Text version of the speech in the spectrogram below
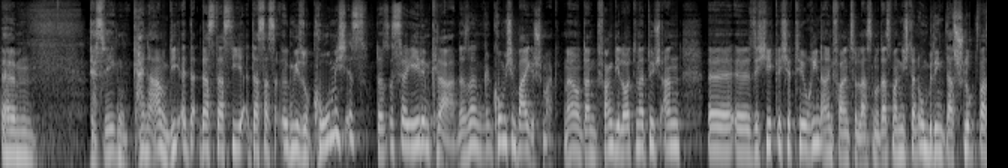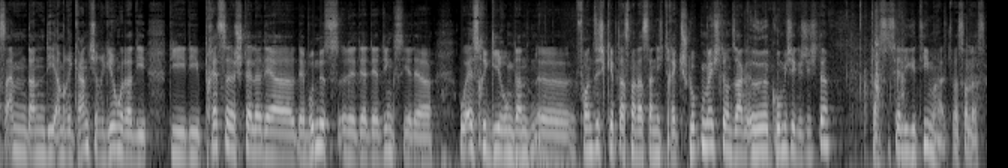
ja. Deswegen, keine Ahnung, die, äh, dass, dass, die, dass das irgendwie so komisch ist, das ist ja jedem klar. Das ist ein komischen Beigeschmack. Ne? Und dann fangen die Leute natürlich an, äh, äh, sich jegliche Theorien einfallen zu lassen. Und dass man nicht dann unbedingt das schluckt, was einem dann die amerikanische Regierung oder die, die, die Pressestelle der, der Bundes, äh, der, der Dings hier, der US-Regierung dann äh, von sich gibt, dass man das dann nicht direkt schlucken möchte und sagt, äh, komische Geschichte. Das ist ja legitim halt. Was soll das?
